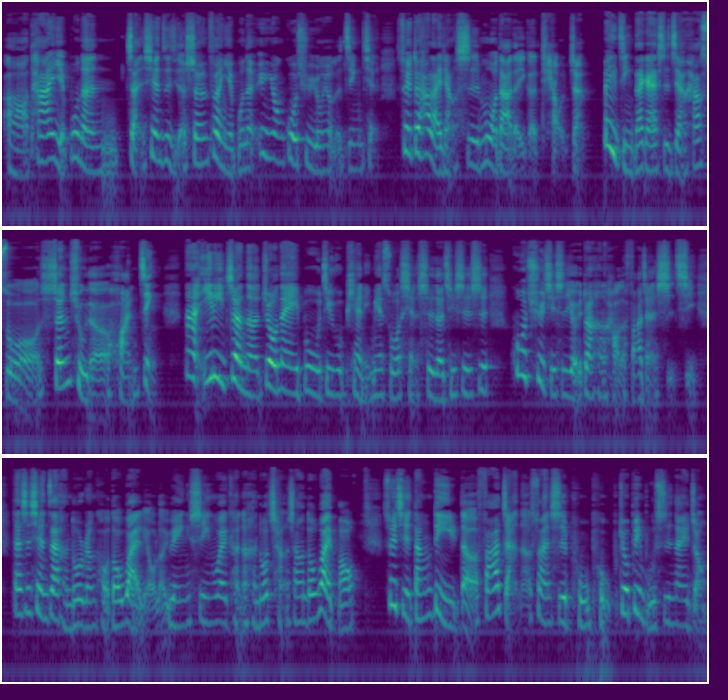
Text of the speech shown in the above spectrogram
啊，他也不能展现自己的身份，也不能运用过去拥有的金钱，所以对他来讲是莫大的一个挑战。背景大概是讲他所身处的环境。那伊利镇呢？就那一部纪录片里面所显示的，其实是过去其实有一段很好的发展时期，但是现在很多人口都外流了，原因是因为可能很多厂商都外包，所以其实当地的发展呢算是普普，就并不是那一种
